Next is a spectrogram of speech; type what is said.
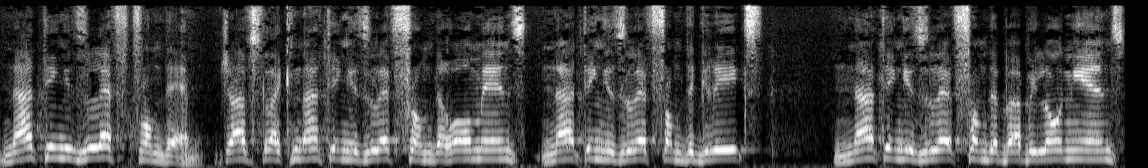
Nothing is left from them. Just like nothing is left from the Romans, nothing is left from the Greeks, nothing is left from the Babylonians,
